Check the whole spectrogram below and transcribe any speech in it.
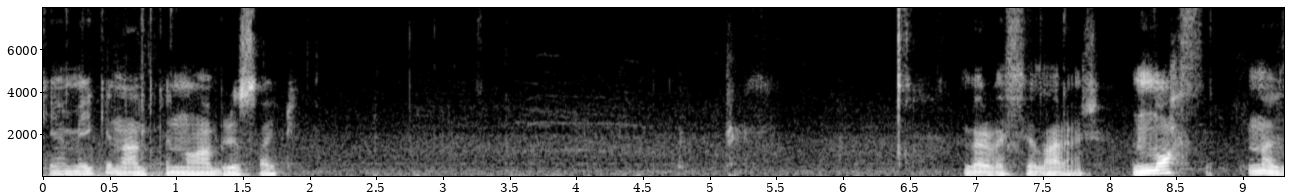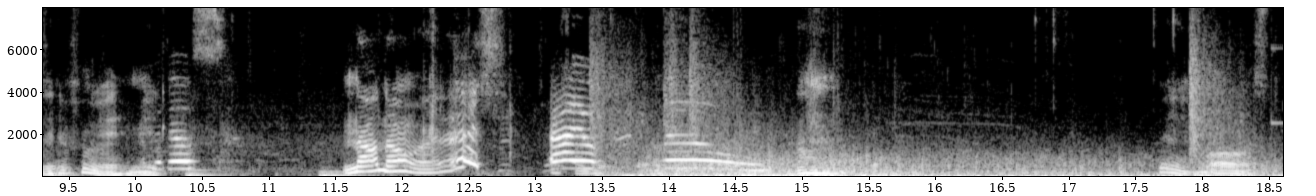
aqui é meio que nada, porque não abriu o site. Agora vai ser laranja. Nossa! Não, esse aqui foi vermelho. Meu Deus. Não, não, é esse. Ah, eu. Não! Que bosta.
